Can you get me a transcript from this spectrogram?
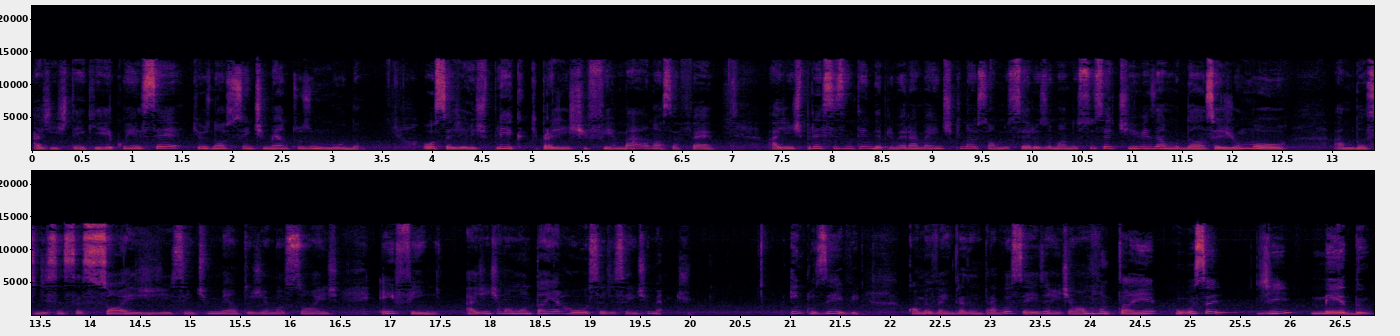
a gente tem que reconhecer que os nossos sentimentos mudam. Ou seja, ele explica que para a gente firmar a nossa fé, a gente precisa entender, primeiramente, que nós somos seres humanos suscetíveis a mudanças de humor, a mudança de sensações, de sentimentos, de emoções, enfim, a gente é uma montanha russa de sentimentos. Inclusive, como eu venho trazendo para vocês, a gente é uma montanha russa de medo,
